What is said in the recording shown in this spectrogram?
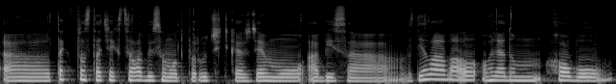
Tak v podstate chcela by som odporúčiť každému, aby sa vzdelával ohľadom chovu,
